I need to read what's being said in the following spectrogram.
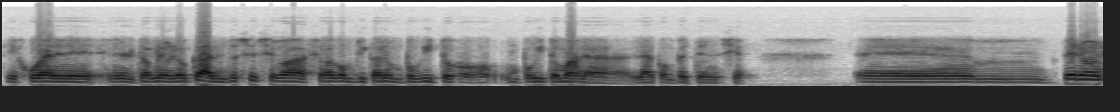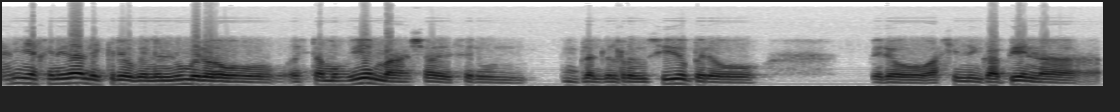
que juegan en, el torneo local, entonces se va, se va a complicar un poquito, un poquito más la, competencia. Eh, pero en líneas generales creo que en el número estamos bien, más allá de ser un, un plantel reducido, pero pero haciendo hincapié en, la,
